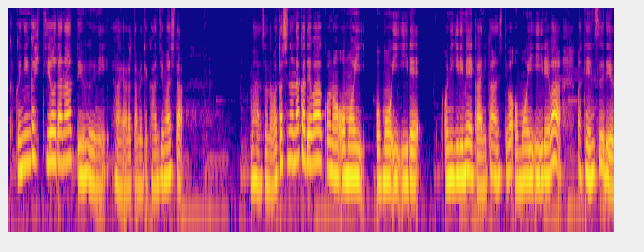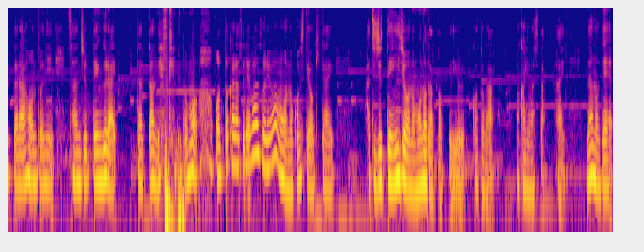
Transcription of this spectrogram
確認が必要だなっていうふうに、はい、改めて感じました。まあその私の中ではこの思い思い入れおにぎりメーカーに関しては思い入れは、まあ、点数で言ったら本当に30点ぐらいだったんですけれども 夫からすればそれはもう残しておきたい80点以上のものだったっていうことが分かりました。はい、なので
